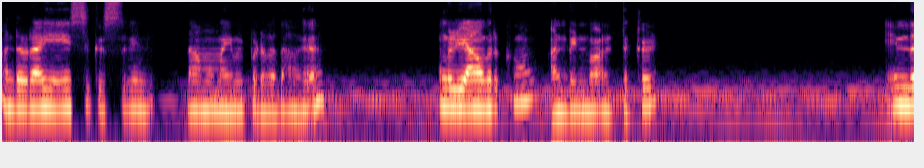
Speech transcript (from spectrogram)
ஆண்டவராய் இயேசு கிறிஸ்துவின் நாமம் மயமைப்படுவதாக உங்கள் யாவருக்கும் அன்பின் வாழ்த்துக்கள். இந்த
